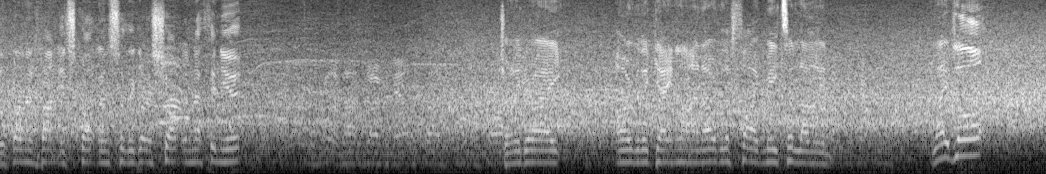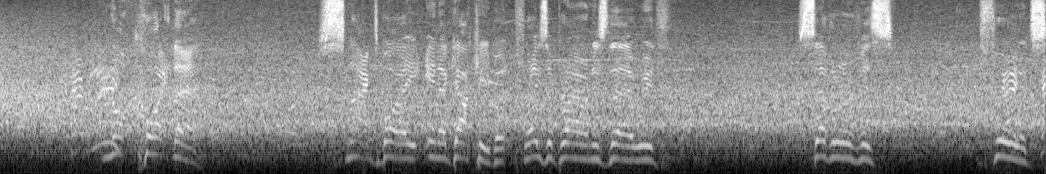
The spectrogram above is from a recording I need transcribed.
They've got an advantage, Scotland, so they've got a shot and nothing new. Jonny Gray over the gain line, over the five metre line. Laidlaw, not quite there. Snagged by Inagaki, but Fraser Brown is there with several of his forwards.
